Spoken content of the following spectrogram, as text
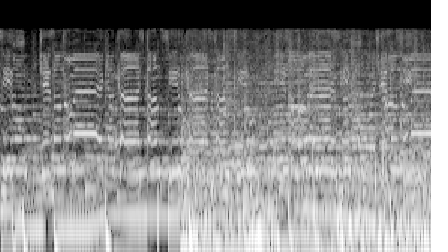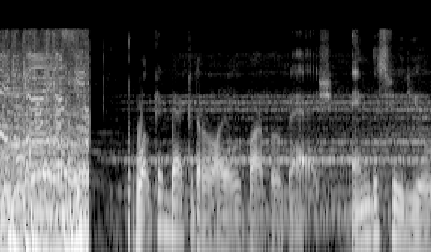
Welcome back to the Royal Barber Bash. In this video,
